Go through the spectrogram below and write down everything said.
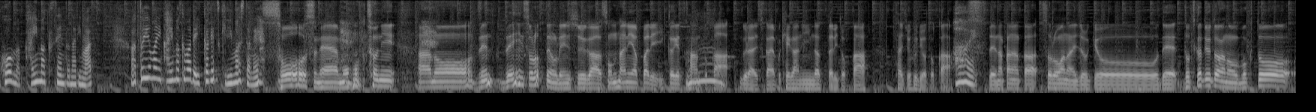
ホーム開幕戦となります。あっという間に開幕まで1か月切りましたね。そうですね。もう本当に あの全全員揃っての練習がそんなにやっぱり1か月半とかぐらいしかやっぱ怪我人だったりとか体調不良とか、はい、でなかなか揃わない状況でどっちかというとあの僕と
